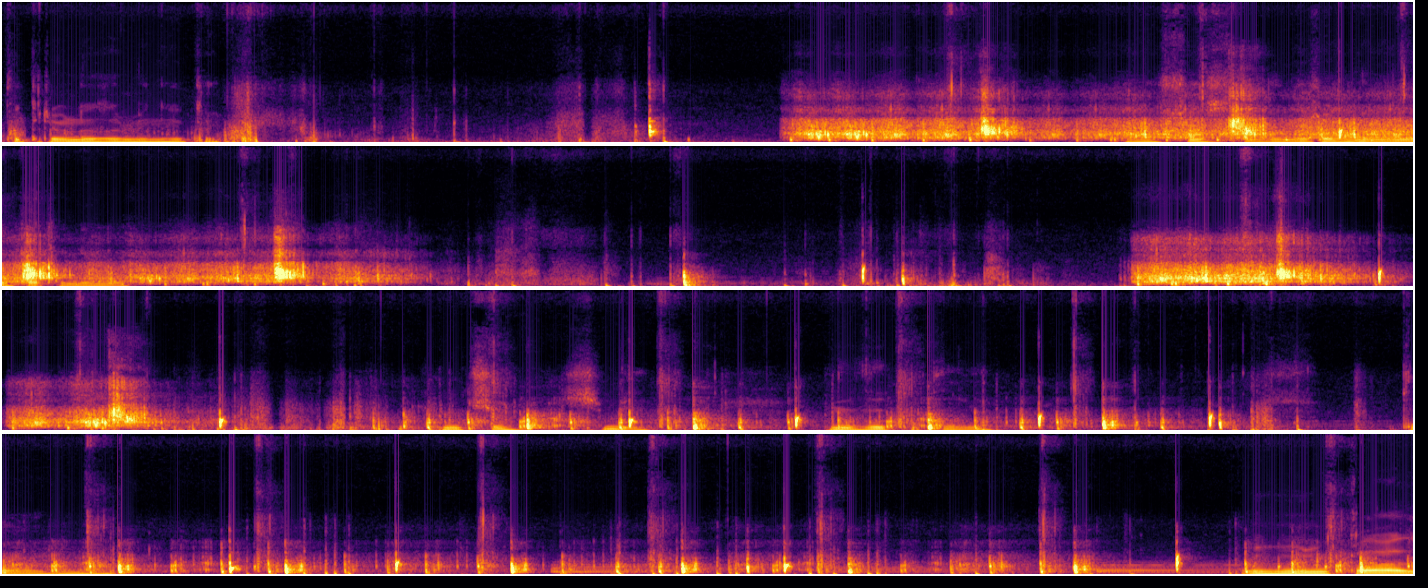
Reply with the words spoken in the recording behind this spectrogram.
Потрібно замінити. Ну, щось себе на жаль, мені лопати нема. Нічого собі ми викупили. Повно. Мгм, клас,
